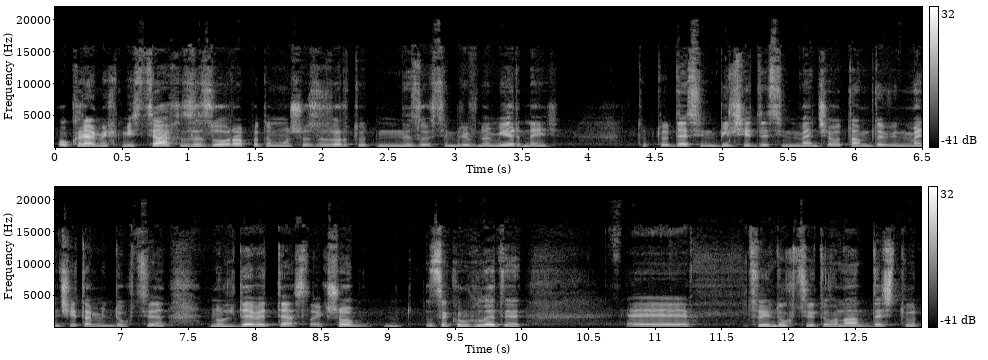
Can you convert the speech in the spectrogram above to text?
окремих місцях зазора, тому що зазор тут не зовсім рівномірний. Тобто десь він більший, десь він менший, а там, де він менший, там індукція 0,9 Тесла. Якщо закруглити е, цю індукцію, то вона десь тут,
